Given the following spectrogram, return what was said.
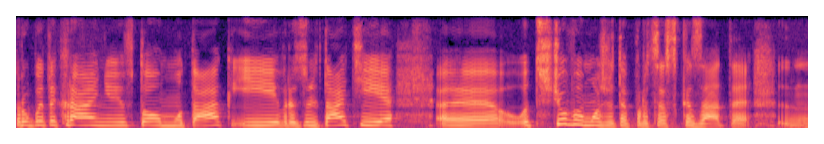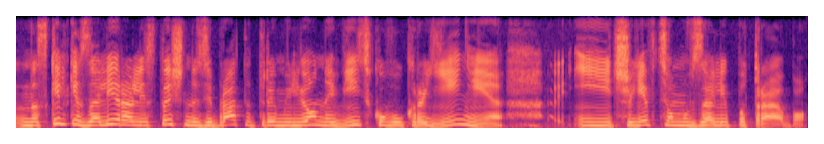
робити крайньою в тому, так і в результаті, е, от що ви можете про це сказати? Наскільки взагалі реалістично зібрати 3 мільйони військ в Україні, і чи є в цьому взагалі потреба?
